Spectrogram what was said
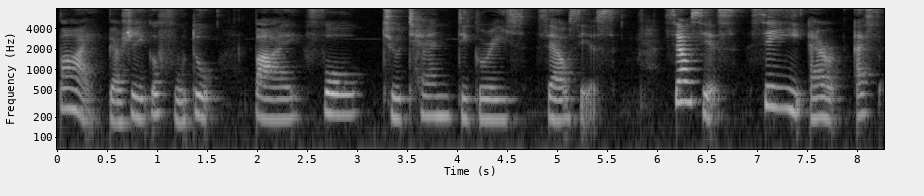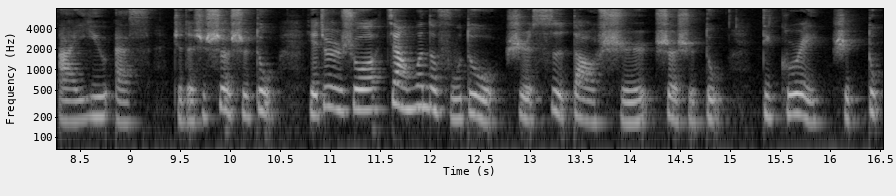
，by 表示一个幅度，by four to ten degrees Celsius，Celsius，C E L S I U S。指的是摄氏度，也就是说降温的幅度是四到十摄氏度。Degree 是度，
